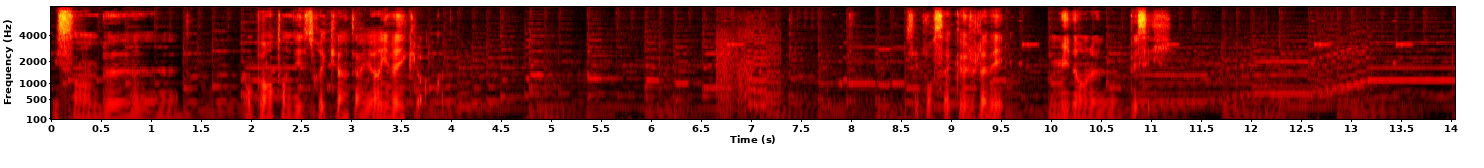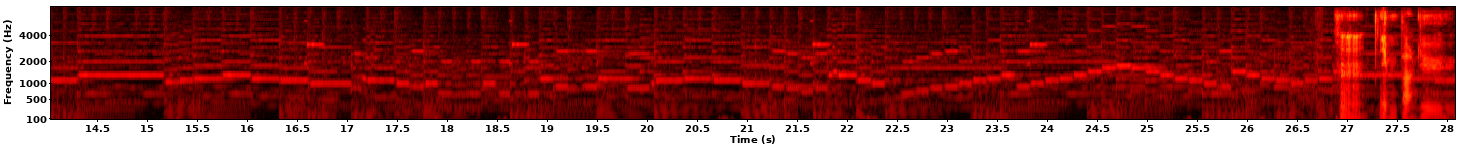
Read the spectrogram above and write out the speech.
Il semble... Euh, on peut entendre des trucs à l'intérieur, il va éclore, quoi. C'est pour ça que je l'avais mis dans le PC. Il me parle du...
